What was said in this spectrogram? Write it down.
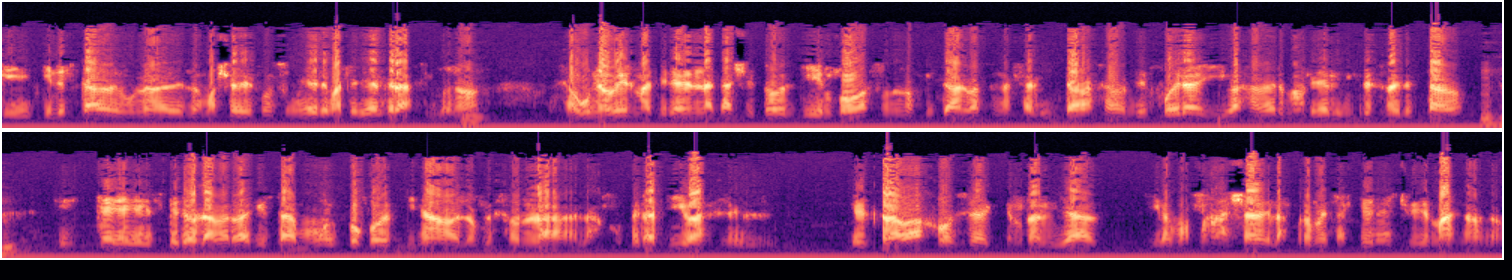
que, el Estado es uno de los mayores consumidores de material gráfico, ¿no? O sea, uno ve el material en la calle todo el tiempo, vas a un hospital, vas a una salita, vas a donde fuera y vas a ver material impreso del Estado, este, pero la verdad que está muy poco destinado a lo que son las cooperativas, el, el trabajo, o sea que en realidad, digamos, más allá de las promesas que han hecho y demás, no, no,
